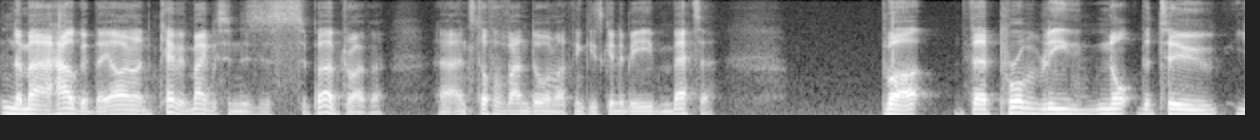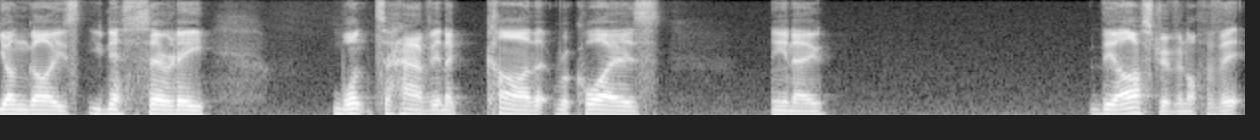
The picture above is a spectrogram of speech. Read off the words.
no matter how good they are. And Kevin Magnussen is a superb driver, uh, and Stoffel Vandoorne I think is going to be even better. But they're probably not the two young guys you necessarily want to have in a car that requires, you know, the arse driven off of it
